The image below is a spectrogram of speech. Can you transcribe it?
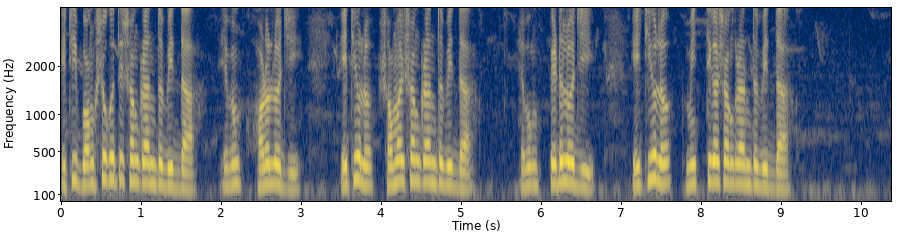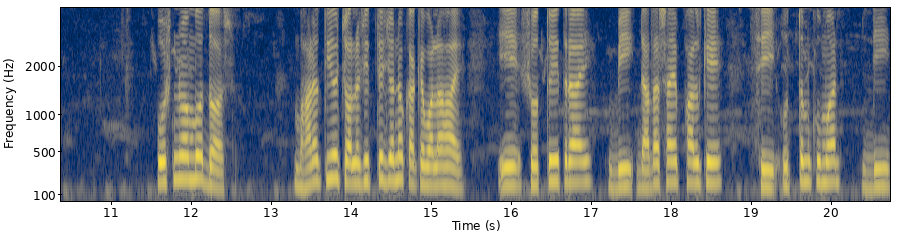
এটি বংশগতি সংক্রান্ত বিদ্যা এবং হরোলজি। এটি হলো সময় সংক্রান্ত বিদ্যা এবং পেডোলজি। এটি হলো মৃত্তিকা সংক্রান্ত বিদ্যা। প্রশ্ন নম্বর দশ, ভারতীয় চলচ্চিত্রের জন্য কাকে বলা হয়? এ, সত্যজিৎ Ray, B Dada Saheb Phalke, C, Uttam Kumar, D,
